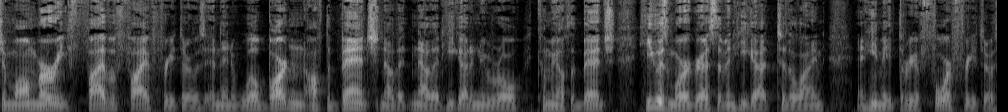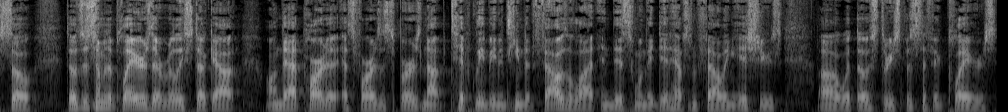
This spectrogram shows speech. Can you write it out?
Jamal Murray, five of five free throws, and then Will Barton off the bench. Now that now that he got a new role coming off the bench, he was more aggressive and he got to the line and he made three of four free throws. So those are some of the players that really stuck out on that part as far as the Spurs not typically being a team that fouls a lot. In this one, they did have some fouling issues uh, with those three specific players.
